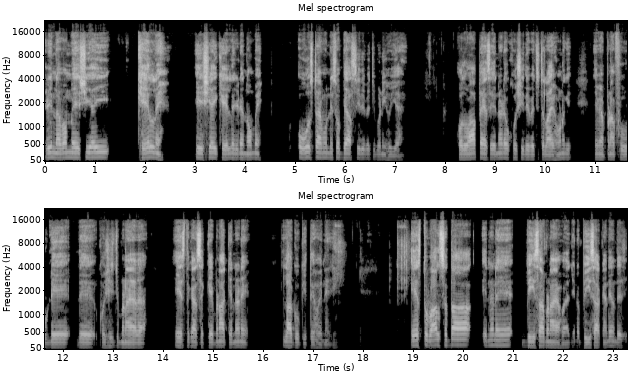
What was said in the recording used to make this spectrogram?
ਜਿਹੜੀ ਨਵਮ ਏਸ਼ੀਆਈ ਖੇਲ ਨੇ, ਏਸ਼ੀਆਈ ਖੇਲ ਨੇ ਜਿਹੜੇ ਨੌਵੇਂ ਉਸ ਟਾਈਮ 1982 ਦੇ ਵਿੱਚ ਬਣੀ ਹੋਈ ਹੈ ਉਦੋਂ ਆ ਪੈਸੇ ਇਹਨਾਂ ਨੇ ਉਹ ਖੁਸ਼ੀ ਦੇ ਵਿੱਚ ਚਲਾਏ ਹੋਣਗੇ। ਜਿਵੇਂ ਆਪਣਾ ਫੂਡ ਡੇ ਦੇ ਖੁਸ਼ੀ 'ਚ ਬਣਾਇਆ ਹੋਇਆ, ਇਸ ਤਰ੍ਹਾਂ ਸਿੱਕੇ ਬਣਾ ਕੇ ਇਹਨਾਂ ਨੇ ਲਾਗੂ ਕੀਤੇ ਹੋਏ ਨੇ ਜੀ। ਇਸ ਤੋਂ ਬਾਅਦ ਸਿੱਧਾ ਇਹਨਾਂ ਨੇ ਬੀਸਾ ਬਣਾਇਆ ਹੋਇਆ, ਜਿਹਨੂੰ ਬੀਸਾ ਕਹਿੰਦੇ ਹੁੰਦੇ ਸੀ।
